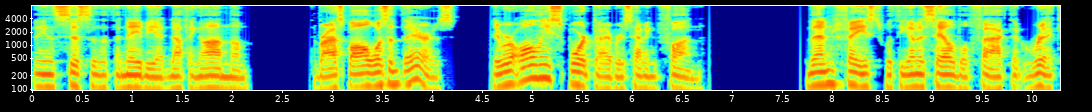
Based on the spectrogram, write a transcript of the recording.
They insisted that the Navy had nothing on them. The brass ball wasn't theirs. They were only sport divers having fun. Then, faced with the unassailable fact that Rick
